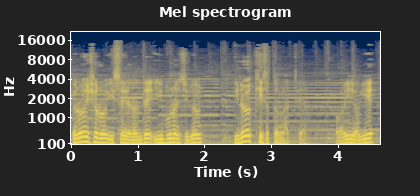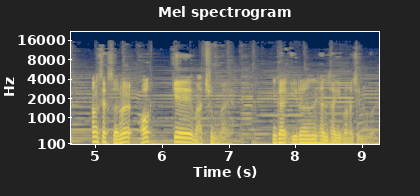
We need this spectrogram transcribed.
이런 식으로 있어야 되는데 이분은 지금 이렇게 있었던 것 같아요. 거의 여기 황색선을 어깨에 맞춘 거예요. 그러니까 이런 현상이 벌어지는 거예요.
